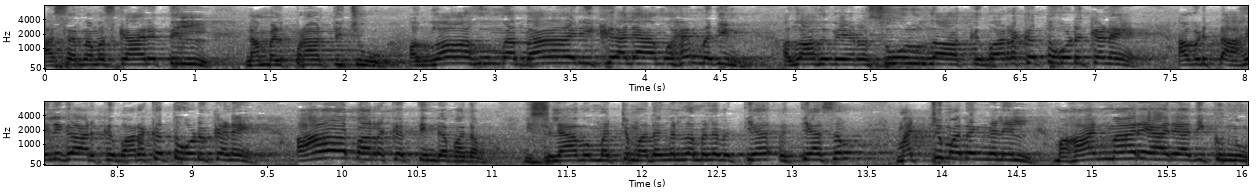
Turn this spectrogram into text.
അസർ നമസ്കാരത്തിൽ നമ്മൾ പ്രാർത്ഥിച്ചു. മുഹമ്മദിൻ. കൊടുക്കണേ. അവിടുത്തെ അഹലുകാർക്ക് ബറക്കത്ത് കൊടുക്കണേ. ആ ബറക്കത്തിന്റെ പദം. ഇസ്ലാമും മറ്റു മതങ്ങളും വ്യത്യാ വ്യത്യാസം മറ്റു മതങ്ങളിൽ മഹാന്മാരെ ആരാധിക്കുന്നു?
